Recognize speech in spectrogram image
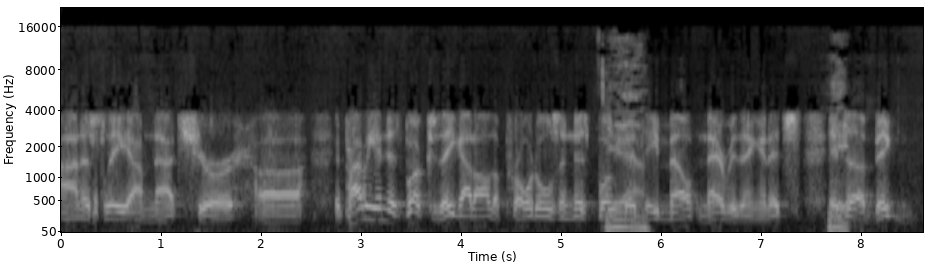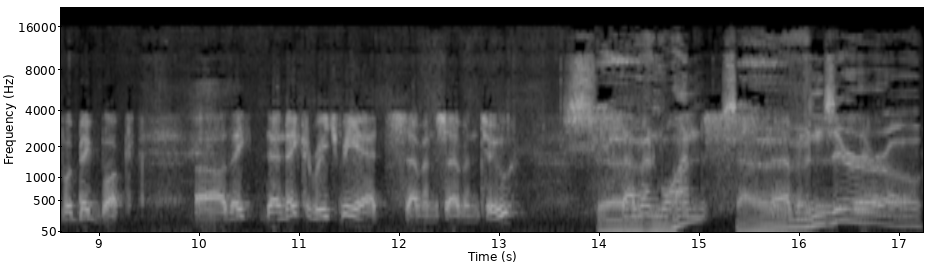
honestly, I'm not sure. Uh, it's probably in this book because they got all the protals in this book Yeah. that they melt and everything, and it's it's a big big book. Uh, they then they can reach me at seven seven two seven one seven zero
